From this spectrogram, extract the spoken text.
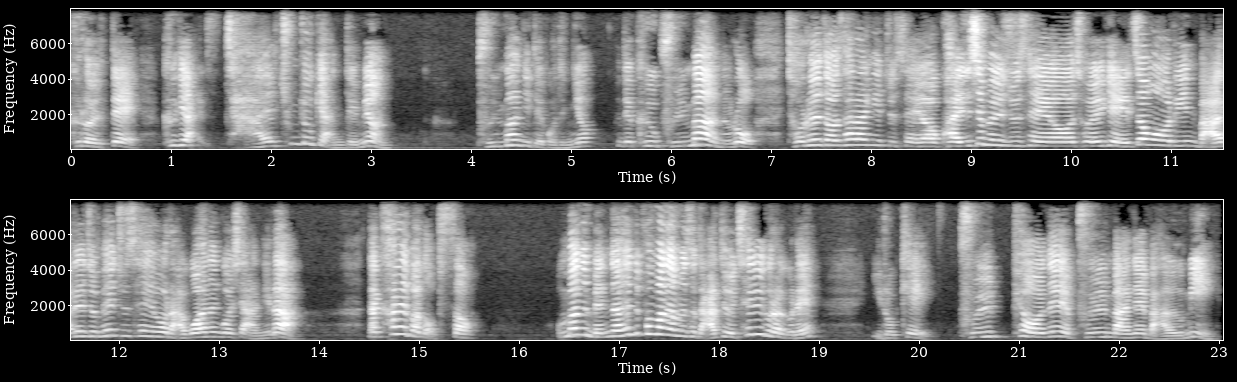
그럴 때 그게 잘 충족이 안 되면 불만이 되거든요. 근데 그 불만으로 저를 더 사랑해주세요. 관심을 주세요. 저에게 애정 어린 말을 좀 해주세요. 라고 하는 것이 아니라, 나 카레 맛 없어. 엄마는 맨날 핸드폰만 하면서 나한테 왜 책 읽으라 그래? 이렇게 불편의, 불만의 마음이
